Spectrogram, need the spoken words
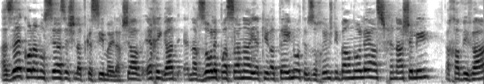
אז זה כל הנושא הזה של הטקסים האלה. עכשיו, איך הגעת? נחזור לפרסנה יקירתנו, אתם זוכרים שדיברנו עליה? השכנה שלי, החביבה,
